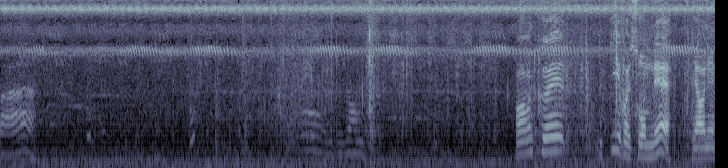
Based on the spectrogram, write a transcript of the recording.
ปลาอ๋อมันเคยตะกี้ข่อยสมเนี่ยเดี๋ยวนี้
